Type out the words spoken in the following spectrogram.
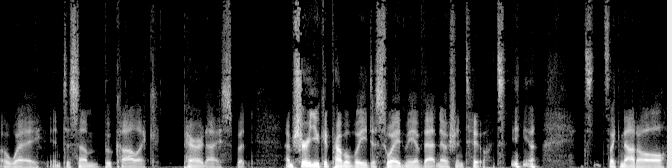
away into some bucolic paradise, but I'm sure you could probably dissuade me of that notion too. It's you know, it's it's like not all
